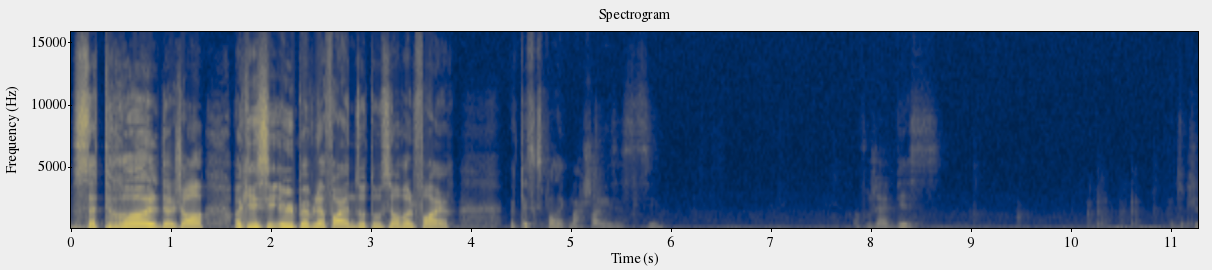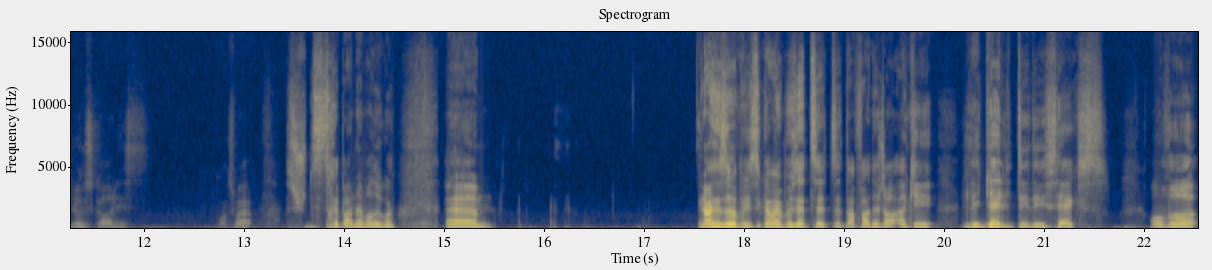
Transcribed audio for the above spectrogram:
ce troll de genre, ok, si eux peuvent le faire, nous autres aussi on va le faire. Qu'est-ce qui se passe avec ma chaise ici? Faut que j'avisse. Elle est toute lousse, calice. Bon, Je suis distrait par n'importe quoi. Euh... Non, c'est ça. C'est comme un peu cette, affaire de genre, ok, l'égalité des sexes. On va.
